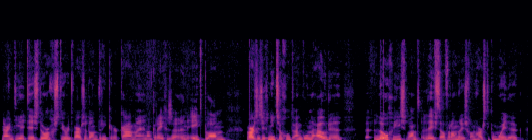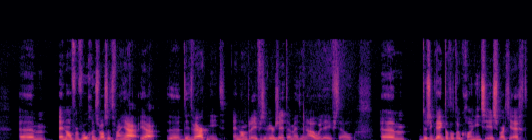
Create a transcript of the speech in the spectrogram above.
naar een diëtist doorgestuurd, waar ze dan drie keer kwamen. En dan kregen ze een eetplan waar ze zich niet zo goed aan konden houden. Eh, Logisch, want leefstijl veranderen is gewoon hartstikke moeilijk. Ehm, en dan vervolgens was het van ja, ja eh, dit werkt niet. En dan bleven ze weer zitten met hun oude leefstijl. Ehm, dus ik denk dat dat ook gewoon iets is wat je echt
